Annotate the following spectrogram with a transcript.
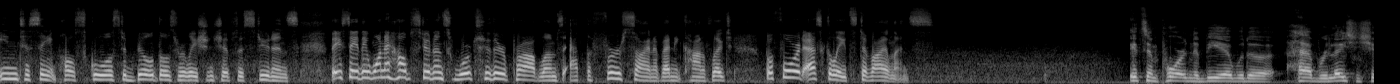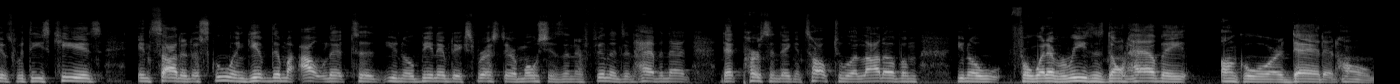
into St. Paul schools to build those relationships with students. They say they want to help students work through their problems at the first sign of any conflict before it escalates to violence. It's important to be able to have relationships with these kids inside of the school and give them an outlet to you know being able to express their emotions and their feelings and having that that person they can talk to. A lot of them you know for whatever reasons don't have a uncle or a dad at home.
